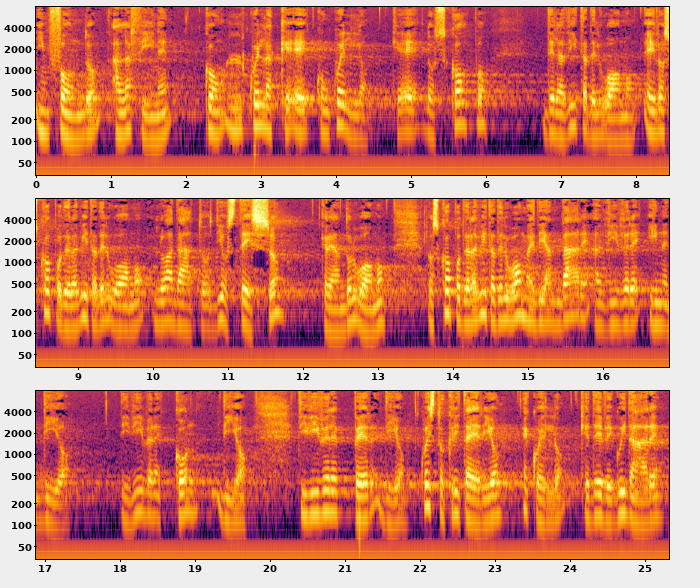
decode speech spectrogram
in fondo, alla fine, con, che è, con quello che è lo scopo della vita dell'uomo. E lo scopo della vita dell'uomo lo ha dato Dio stesso, creando l'uomo, lo scopo della vita dell'uomo è di andare a vivere in Dio, di vivere con Dio di vivere per Dio. Questo criterio è quello che deve guidare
